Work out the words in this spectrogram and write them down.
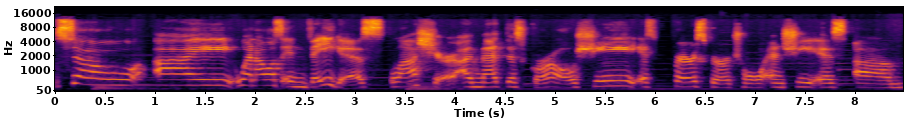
So I, when I was in Vegas last year, I met this girl. She is very spiritual and she is um,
